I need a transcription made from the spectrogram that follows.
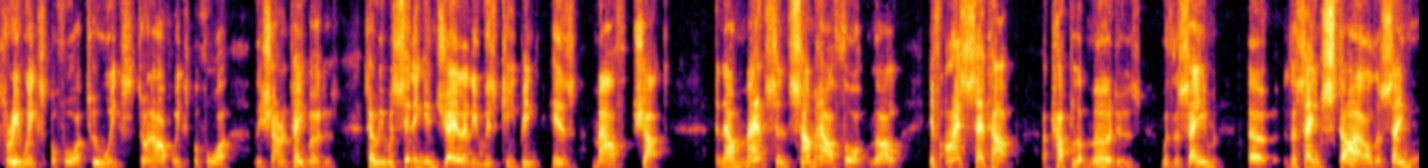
three weeks before, two weeks, two and a half weeks before the Sharon Tate murders. So he was sitting in jail and he was keeping his mouth shut. And now Manson somehow thought, well, if I set up a couple of murders with the same uh, the same style, the same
